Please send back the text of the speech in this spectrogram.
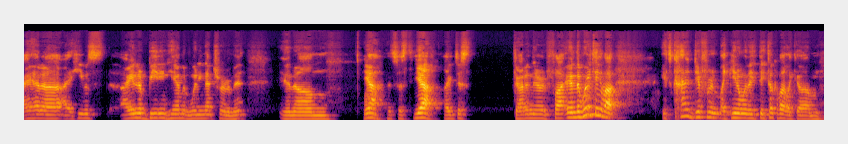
I had a I, he was I ended up beating him and winning that tournament. And um, yeah, it's just yeah, I just got in there and fought. And the weird thing about it's kind of different, like you know, when they, they talk about like um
